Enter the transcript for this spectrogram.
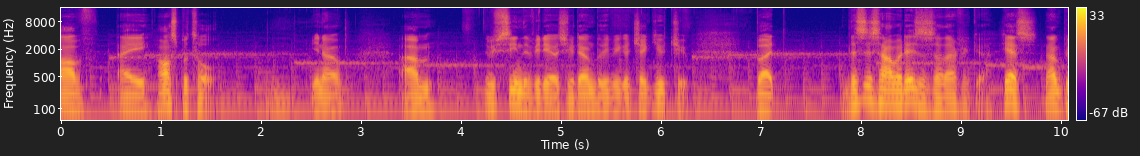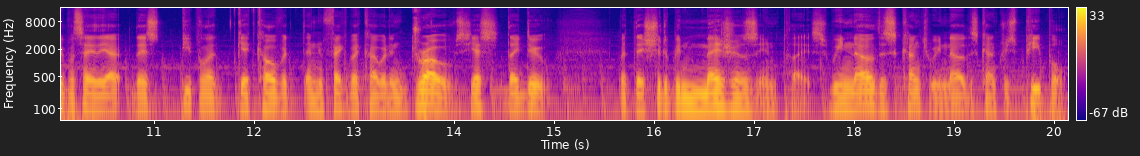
of a hospital. You know, um, we've seen the videos. You don't believe me? Go check YouTube. But this is how it is in South Africa. Yes, now people say there- there's people that get COVID and infected by COVID in droves. Yes, they do. But there should have been measures in place. We know this country, we know this country's people.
